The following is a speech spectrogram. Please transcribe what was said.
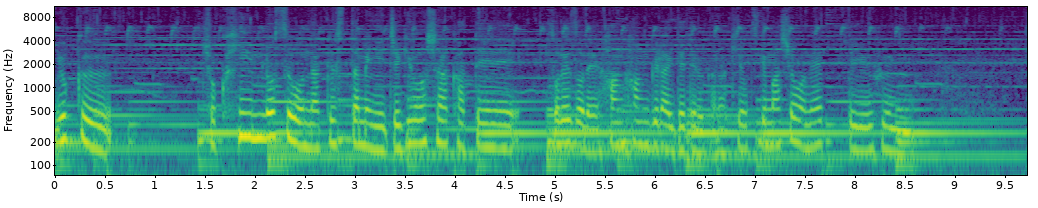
よく食品ロスをなくすために事業者家庭それぞれ半々ぐらい出てるから気をつけましょうねっていうふうに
